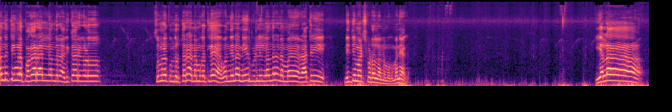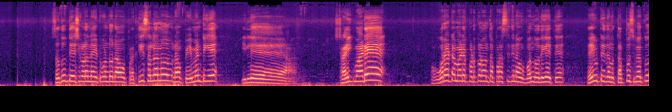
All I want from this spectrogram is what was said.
ಒಂದು ತಿಂಗಳ ಪಗಾರ ಆಗಲಿಲ್ಲ ಅಂದ್ರೆ ಅಧಿಕಾರಿಗಳು ಸುಮ್ಮನೆ ಕುಂದಿರ್ತಾರೆ ನಮ್ಗತ್ಲೆ ಒಂದಿನ ನೀರು ಬಿಡಲಿಲ್ಲ ಅಂದ್ರೆ ನಮ್ಮ ರಾತ್ರಿ ನಿದ್ದೆ ಮಾಡಿಸ್ಕೊಡಲ್ಲ ನಮಗೆ ಮನ್ಯಾಗ. ಎಲ್ಲ ಸದುದ್ದೇಶಗಳನ್ನು ಇಟ್ಕೊಂಡು ನಾವು ಪ್ರತಿ ಸಲನೂ ನಾವು ಪೇಮೆಂಟಿಗೆ ಇಲ್ಲಿ ಸ್ಟ್ರೈಕ್ ಮಾಡೇ ಹೋರಾಟ ಮಾಡೇ ಪಡ್ಕೊಳ್ಳುವಂಥ ಪರಿಸ್ಥಿತಿ ನಮಗೆ ಬಂದು ಒದಗೈತೆ. ದಯವಿಟ್ಟು ಇದನ್ನು ತಪ್ಪಿಸ್ಬೇಕು.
